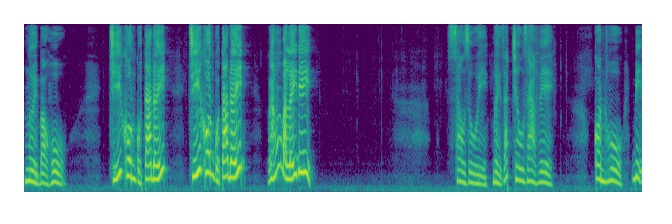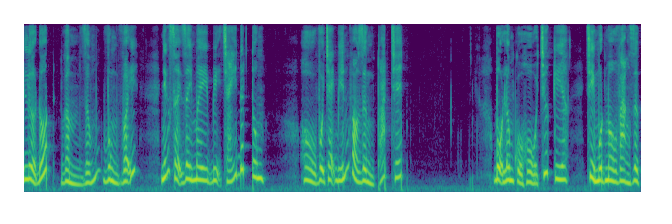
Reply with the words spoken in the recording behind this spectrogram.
Người bảo hổ, trí khôn của ta đấy, trí khôn của ta đấy, gắng mà lấy đi. Sau rồi người dắt trâu ra về. Còn hổ bị lửa đốt, gầm giống vùng vẫy. Những sợi dây mây bị cháy đứt tung. Hổ vội chạy biến vào rừng thoát chết. Bộ lông của hổ trước kia chỉ một màu vàng rực.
